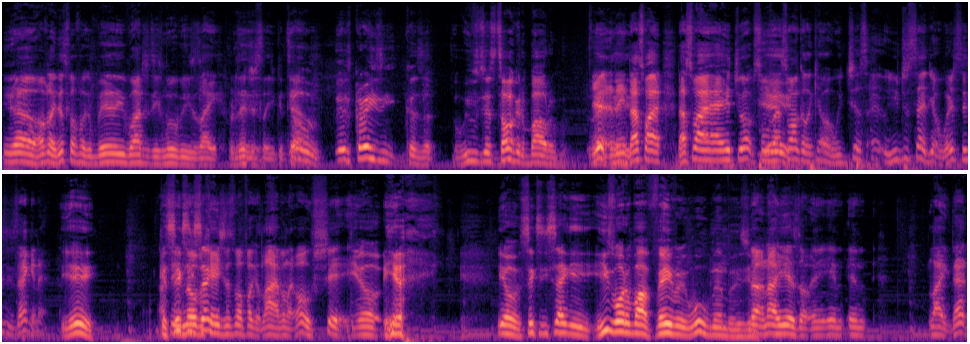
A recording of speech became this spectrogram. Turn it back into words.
Yo, I'm like, this motherfucker really watches these movies like religiously. You can tell. Yo, it was crazy because uh, we was just talking about him Yeah, and then that's why that's why I hit you up soon as I Yeah. saw. Like, yo, we just you just said, yo, where's sixty second at? Yeah. I Cause see 60 second, notifications, this motherfucker's live. I'm like, oh shit. yo, yeah. Yo, 60 second, he's one of my favorite Wu members. Yo. No, no, he is though, and, and, and like that.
